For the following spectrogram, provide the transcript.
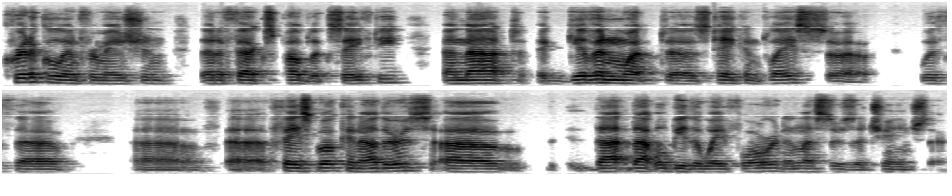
critical information that affects public safety. And that, uh, given what has taken place uh, with uh, Uh, uh, Facebook and others, uh, that, that will be the way forward unless there's a change there.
